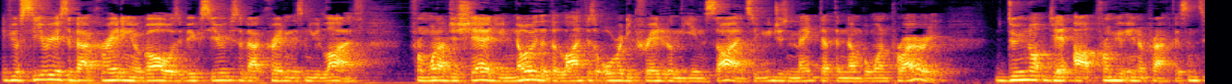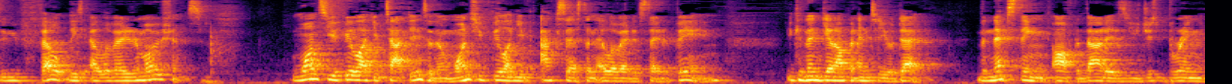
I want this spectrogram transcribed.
If you're serious about creating your goals, if you're serious about creating this new life, from what I've just shared, you know that the life is already created on the inside, so you just make that the number one priority. Do not get up from your inner practice until you've felt these elevated emotions. Once you feel like you've tapped into them, once you feel like you've accessed an elevated state of being, you can then get up and enter your day. The next thing after that is you just bring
